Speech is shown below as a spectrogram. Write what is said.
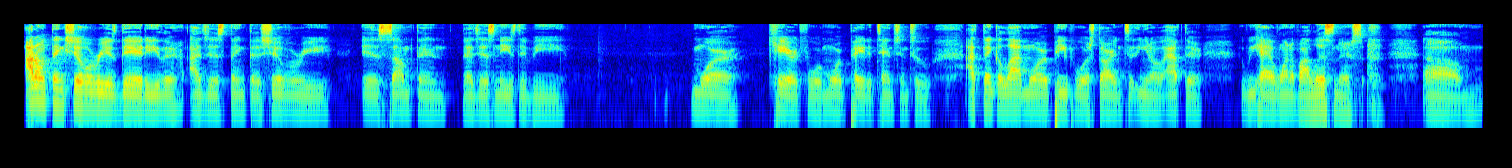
I don't think chivalry is dead either. I just think that chivalry is something that just needs to be more cared for, more paid attention to. I think a lot more people are starting to, you know, after we had one of our listeners um,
